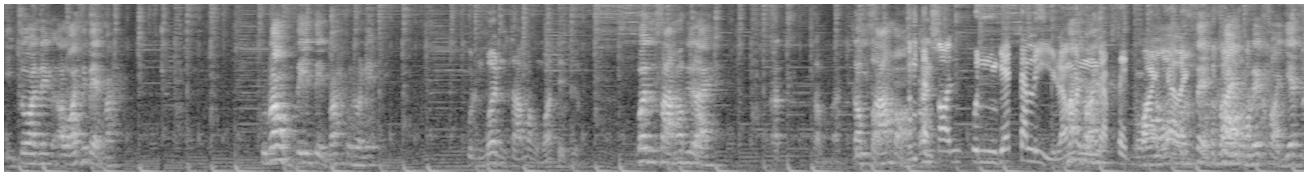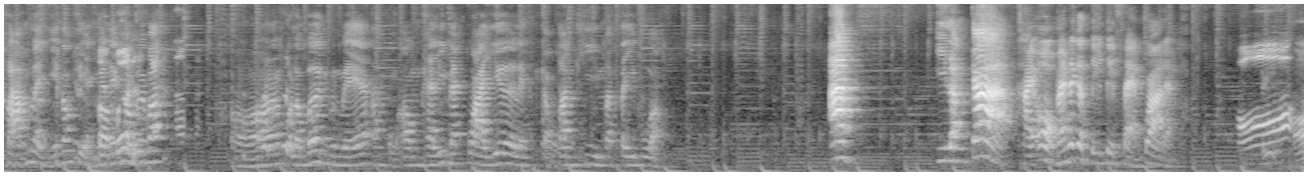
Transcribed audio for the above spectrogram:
อีกตัวหนึ่งเอาร้อยสิบเอ็ดมาคุณว่าผมตีติดปะคุณโทนี่คุณเบิ้ลซ้ำมาผมว่าติดอยู่เบิ้ลซ้ำคืออะไรก็สำรตีอบสองซ้ำเหรอเหมือนตอนคุณเย็ดกะหรี่แล้วมันแบบเสร็จไวอะไรเสร็จไวผมเลยขอเย็ดซ้ำอะไรอย่างงี้ต้องเสียเงินให้เขาด้วยปะอ๋อคนละเบิ้ลคุณเวสอะผมเอาแฮร์รี่แม็กควายเยอร์เลยกับตันทีมมาตีบวกอะ อีลังก้าขายออกไหมถ้าเกิดตีติดแสนกว่าเนี่ยโอ้อ๋อ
